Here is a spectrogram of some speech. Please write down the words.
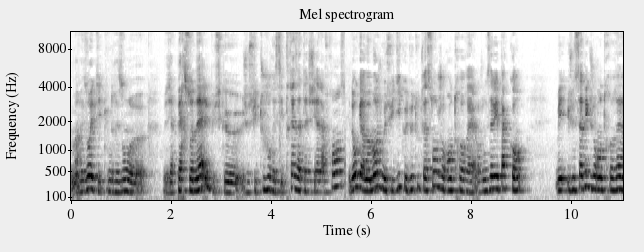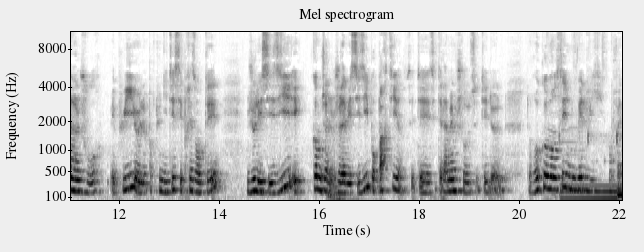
ma raison était une raison je veux dire, personnelle, puisque je suis toujours restée très attachée à la France. Et donc, à un moment, je me suis dit que de toute façon, je rentrerais. Alors, je ne savais pas quand, mais je savais que je rentrerais un jour. Et puis, euh, l'opportunité s'est présentée. Je l'ai saisie, et comme je, l'avais saisie pour partir, c'était la même chose. C'était de, de recommencer une nouvelle vie, en fait.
